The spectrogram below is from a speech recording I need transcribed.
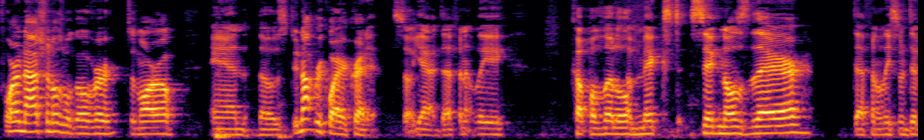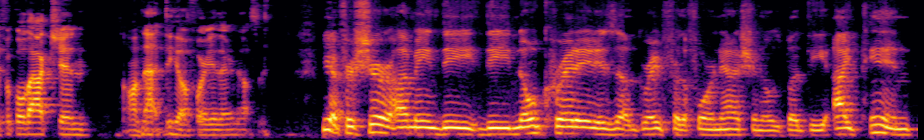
Foreign nationals we'll go over tomorrow, and those do not require credit. So yeah, definitely a couple little mixed signals there. Definitely some difficult action on that deal for you there, Nelson. Yeah, for sure. I mean, the the no credit is uh, great for the foreign nationals, but the ITIN,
